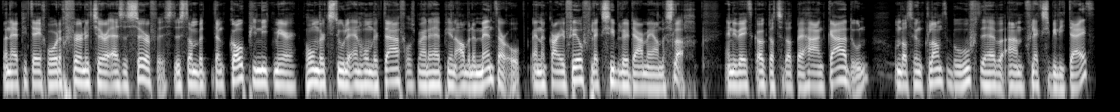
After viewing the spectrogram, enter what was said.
dan heb je tegenwoordig furniture as a service. Dus dan, dan koop je niet meer 100 stoelen en 100 tafels, maar dan heb je een abonnement daarop. En dan kan je veel flexibeler daarmee aan de slag. En nu weet ik ook dat ze dat bij HNK doen, omdat hun klanten behoefte hebben aan flexibiliteit.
